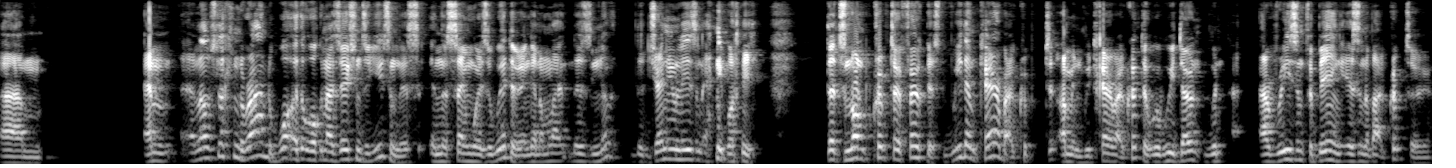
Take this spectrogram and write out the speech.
Um, and and I was looking around, what other organizations are using this in the same ways that we're doing, and I'm like, there's no, there genuinely isn't anybody that's not crypto focused. We don't care about crypto. I mean, we care about crypto, but we don't. We, our reason for being isn't about crypto,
